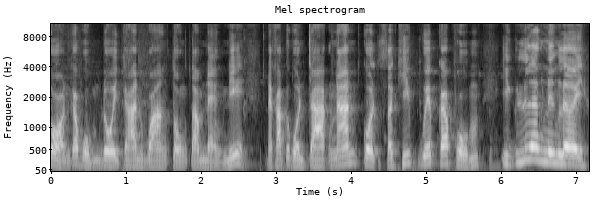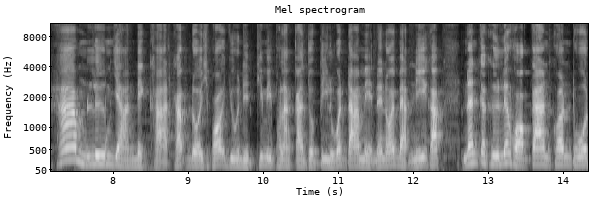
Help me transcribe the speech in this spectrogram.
ก่อนครับผมโดยการวางตรงตำแหน่งนี้นะครับทุกคนจากนั้นกดสคริปเว็บครับผม อีกเรื่องหนึ่งเลยห้ามลืมอย่างเด็ดขาดครับ โดยเฉพาะยูนิตที่มีพลังการโจมตีหรือว่าดาเมจน้อยๆแบบนี้ครับ นั่นก็คือเรื่องของการคอนโทรล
